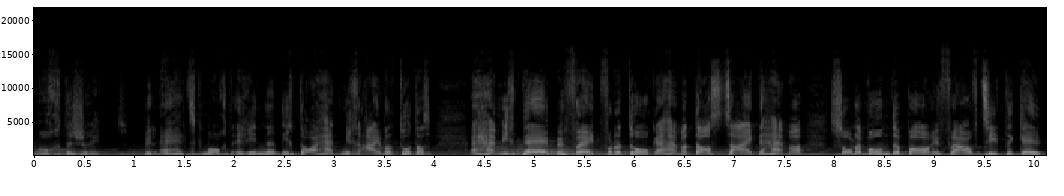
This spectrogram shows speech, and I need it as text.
Mach den Schritt. Weil er hat es gemacht. Erinnere dich da. Er hat mich einmal durch das, er hat mich dort befreit von der Droge. Er hat mir das gezeigt. Er hat mir so eine wunderbare Frau auf die Seite gegeben.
